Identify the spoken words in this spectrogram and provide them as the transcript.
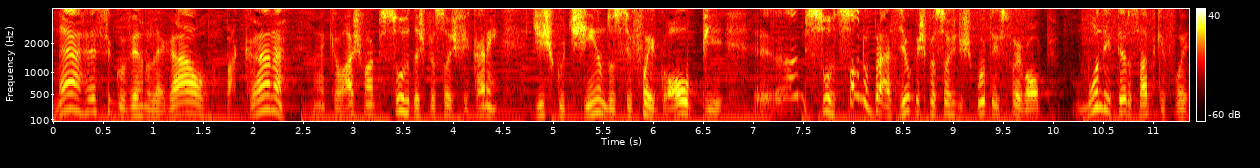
né? Esse governo legal, bacana, né, que eu acho um absurdo as pessoas ficarem discutindo se foi golpe. É um absurdo. Só no Brasil que as pessoas discutem se foi golpe. O mundo inteiro sabe que foi.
